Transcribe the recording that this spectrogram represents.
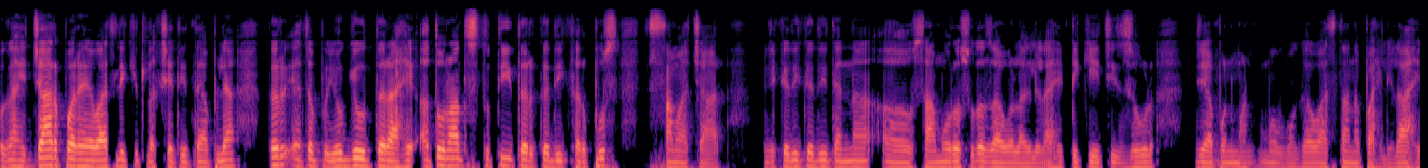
बघा हे चार पर्याय वाचले की लक्षात येते आपल्या. तर याचं योग्य उत्तर आहे अतोनात स्तुती तर कधी खरपूस समाचार. म्हणजे कधी-कधी त्यांना सामोरं सुद्धा जावं लागलेलं आहे. टीकेची झोड जे आपण म्हण मग वाचताना पाहिलेलं आहे.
